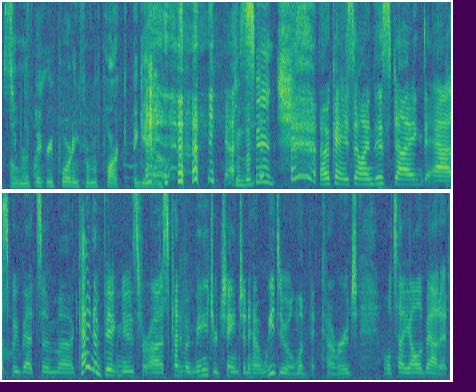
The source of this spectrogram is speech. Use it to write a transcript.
Super Olympic fun. reporting from a park again. yes. To the bench. Okay, so on this Dying to Ask, we've got some uh, kind of big news for us, kind of a major change in how we do Olympic coverage. We'll tell you all about it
